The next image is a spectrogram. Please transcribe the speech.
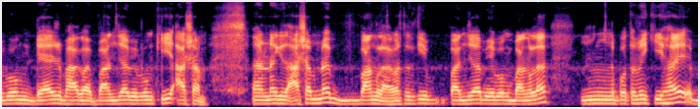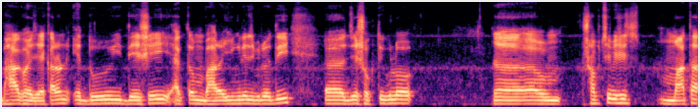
এবং ড্যাশ ভাগ হয়। পাঞ্জাব এবং কি? আসাম। নাকি আসাম নয়, বাংলা। অর্থাৎ কি? পাঞ্জাব এবং বাংলা। প্রথমে কি হয়? ভাগ হয়ে যায়। কারণ এ দুই দেশেই একদম ভার, ইংরেজ বিরোধী যে শক্তিগুলো সবচেয়ে বেশি মাথা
